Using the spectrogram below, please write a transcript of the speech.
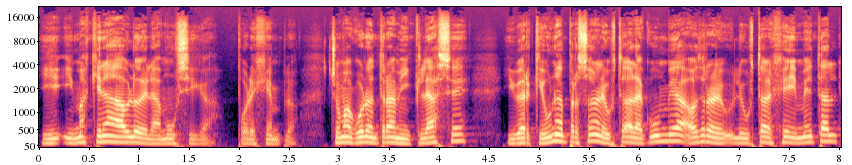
Y, más que nada hablo de la música, por ejemplo. Yo me acuerdo entrar a mi clase y ver que a una persona le gustaba la cumbia, a otra le gustaba el heavy metal,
